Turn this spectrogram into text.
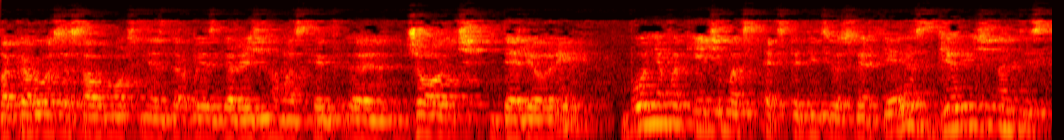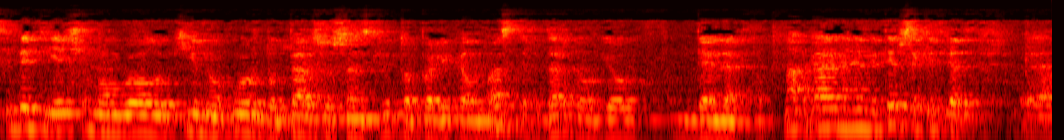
vakaruose savo mokslinės darbais gerai žinomas kaip e, George Deriori, buvo nepakeičiamas ekspedicijos vertėjas, gerai žinantis tibetiečių, mongolų, kinų, urdų, persų, sanskrito palikalbas ir dar daugiau dialektų. Na, galime netgi taip sakyti, kad e,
